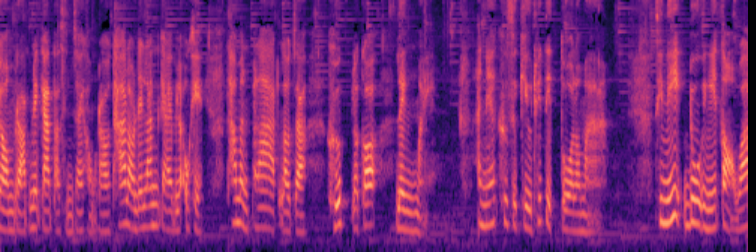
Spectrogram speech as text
ยอมรับในการตัดสินใจของเรา ถ้าเราได้ลั่นไกไปแล้วโอเค ถ้ามันพลาดเราจะฮึบแล้วก็เล็งใหม่ อันนี้คือ skill ที่ติดตัวเรามา ทีนี้ดูอย่างนี้ต่อว่า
